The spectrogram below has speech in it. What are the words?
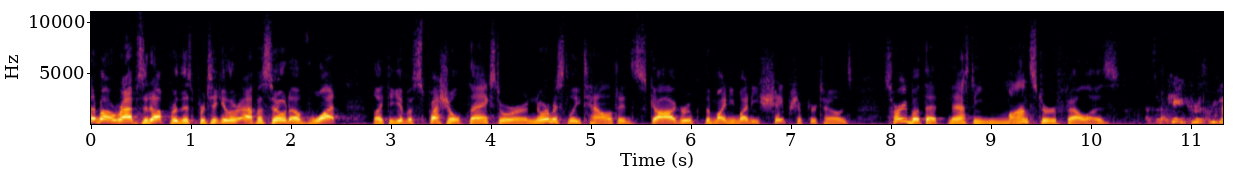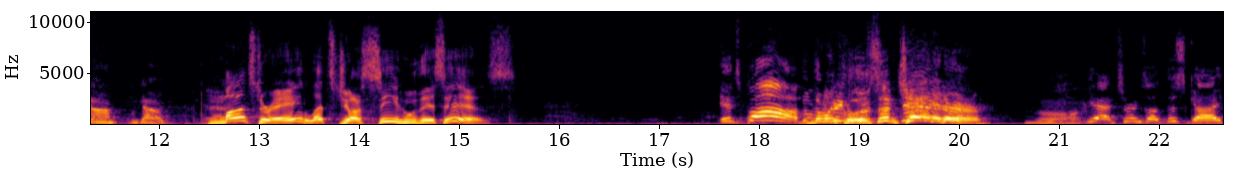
That about wraps it up for this particular episode of What? I'd like to give a special thanks to our enormously talented ska group, the Mighty Mighty Shapeshifter Tones. Sorry about that nasty monster, fellas. That's okay, Chris. We got him. We got him. Monster, eh? Let's just see who this is. It's Bob! The reclusive janitor! Yeah, it turns out this guy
